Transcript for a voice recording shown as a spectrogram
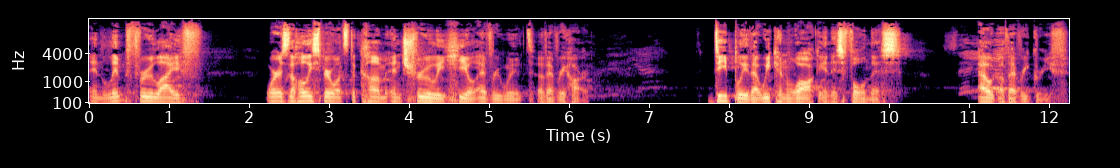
and limp through life Whereas the Holy Spirit wants to come and truly heal every wound of every heart. Deeply that we can walk in his fullness out of every grief.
